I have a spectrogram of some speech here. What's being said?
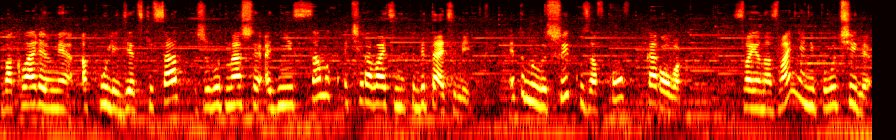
В аквариуме акули детский сад живут наши одни из самых очаровательных обитателей. Это малыши кузовков коровок. Свое название они получили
